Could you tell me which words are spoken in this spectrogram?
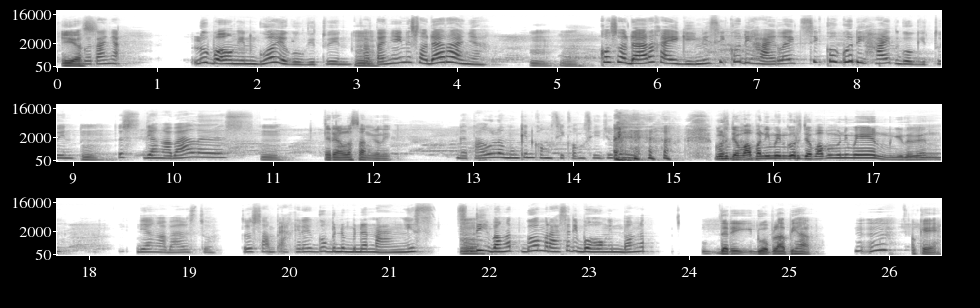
Iya. gue tanya lu bohongin gue ya gue gituin Hmm. katanya ini saudaranya Hmm, hmm, kok saudara kayak gini sih kok di highlight sih kok gue di hide gue gituin hmm, terus dia nggak bales hmm. Dari alasan kali. nggak tahu lah mungkin kongsi-kongsi juga ya. Gue harus jawab apa nih men? Gue harus jawab apa nih men? Gitu kan. Hmm. dia nggak bales tuh terus sampai akhirnya gue bener-bener nangis Hmm. sedih banget gue merasa dibohongin banget Dari dua belah pihak. Mm-mm. Oke.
